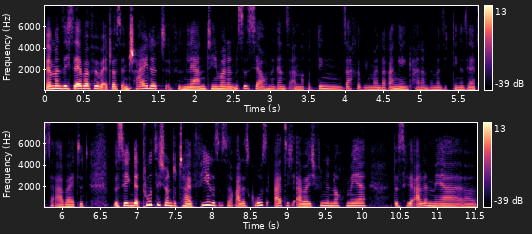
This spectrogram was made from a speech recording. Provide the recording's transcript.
wenn man sich selber für etwas entscheidet, für ein Lernthema, dann ist es ja auch eine ganz andere Ding, Sache, wie man da rangehen kann und wenn man sich Dinge selbst erarbeitet. Deswegen, da tut sich schon total viel. Das ist auch alles großartig, aber ich finde noch mehr, dass wir alle mehr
